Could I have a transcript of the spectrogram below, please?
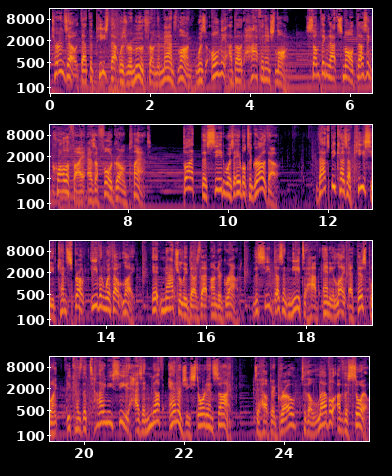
Turns out that the piece that was removed from the man's lung was only about half an inch long. Something that small doesn't qualify as a full grown plant. But the seed was able to grow though. That's because a pea seed can sprout even without light. It naturally does that underground. The seed doesn't need to have any light at this point because the tiny seed has enough energy stored inside to help it grow to the level of the soil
